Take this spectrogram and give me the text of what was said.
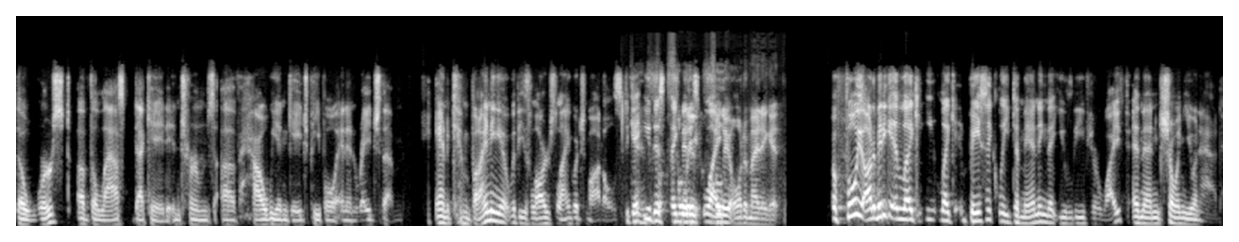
the worst of the last decade in terms of how we engage people and enrage them, and combining it with these large language models to get And you this fu- thing fully, that is like fully automating it. fully automating it and like like basically demanding that you leave your wife and then showing you an ad.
